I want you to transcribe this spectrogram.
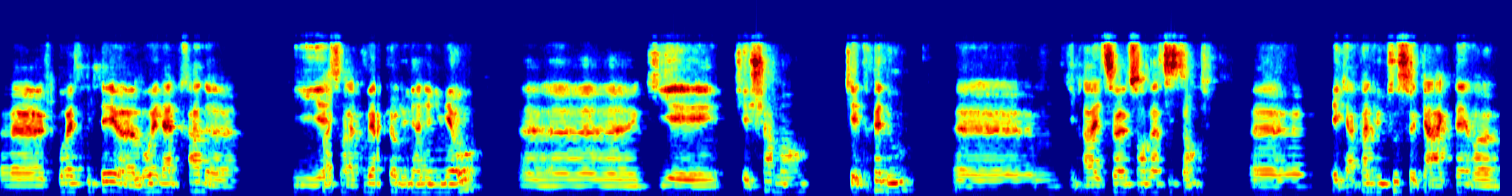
je pourrais citer Moed Altrad qui est sur la couverture du dernier numéro, euh, qui, est, qui est charmant, qui est très doux, euh, qui travaille seul sans assistante euh, et qui n'a pas du tout ce caractère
